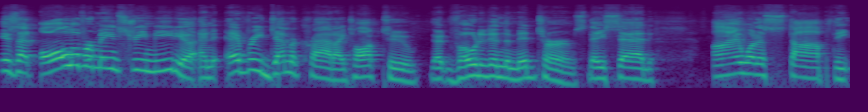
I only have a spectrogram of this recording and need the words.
is that all over mainstream media and every Democrat I talked to that voted in the midterms, they said, I want to stop the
